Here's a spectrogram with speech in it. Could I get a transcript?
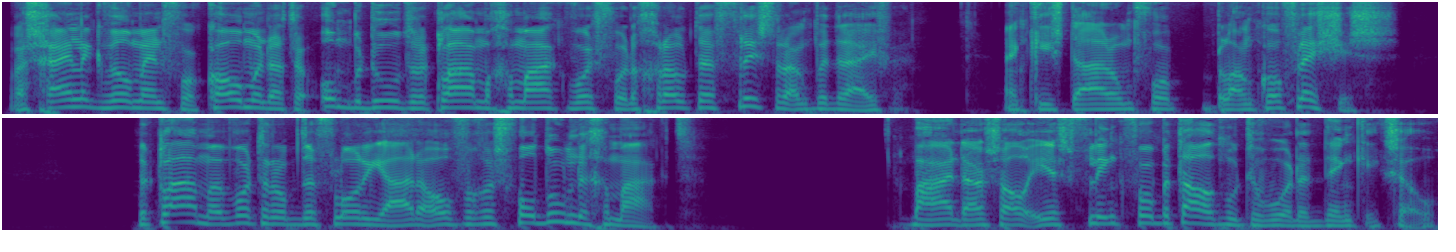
Waarschijnlijk wil men voorkomen dat er onbedoeld reclame gemaakt wordt voor de grote frisdrankbedrijven. En kiest daarom voor blanco flesjes. Reclame wordt er op de Floriade overigens voldoende gemaakt. Maar daar zal eerst flink voor betaald moeten worden, denk ik zo.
